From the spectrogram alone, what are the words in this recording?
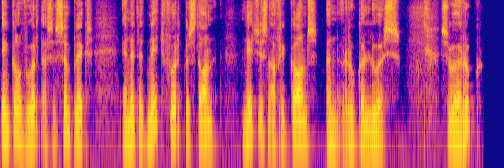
enkel woord as 'n simplex en dit het, het net voortbestaan net soos in Afrikaans in roekeloos. So roek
